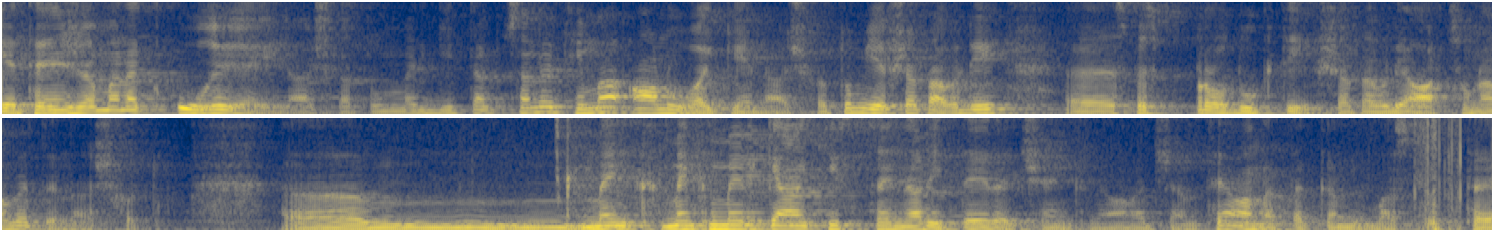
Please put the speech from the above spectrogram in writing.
Եթե այն ժամանակ ուղիղ էին աշխատում մեր գիտակցության հետ, հիմա անուղղակի են աշխատում եւ շատ ավելի, այսպես պրոդուկտիվ, շատ ավելի արդյունավետ են աշխատում մենք մենք մեր կյանքի սցենարի տերը չենք Նանա ջան, թե անհատական իմաստով, թե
